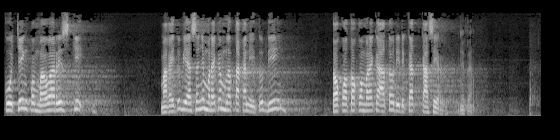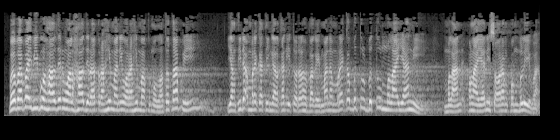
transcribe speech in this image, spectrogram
Kucing pembawa rizki. Maka itu biasanya mereka meletakkan itu di toko-toko mereka atau di dekat kasir. Gitu. Bapak-bapak, ibu-ibu hadirin wal hadirat rahimani wa rahimakumullah. Tetapi yang tidak mereka tinggalkan itu adalah bagaimana mereka betul-betul melayani melayani seorang pembeli, Pak.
